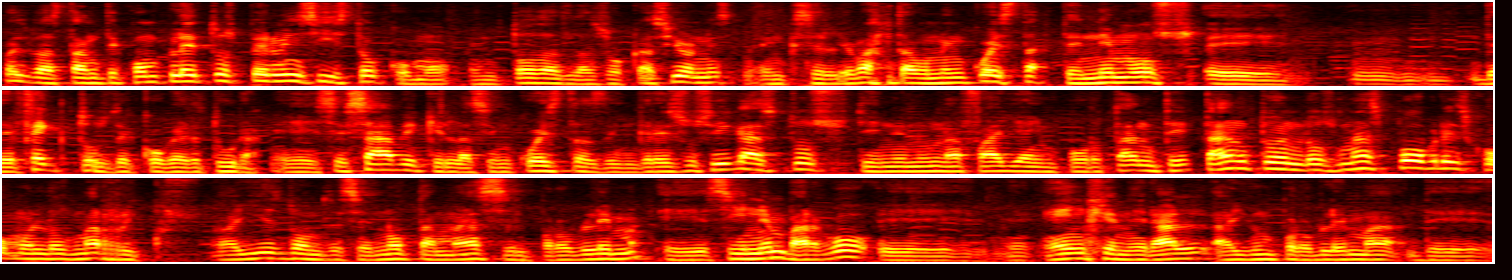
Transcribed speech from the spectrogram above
pues bastante completos, pero insisto, como en todas las ocasiones en que se levanta una encuesta, tenemos... Eh, defectos de cobertura. Eh, se sabe que las encuestas de ingresos y gastos tienen una falla importante tanto en los más pobres como en los más ricos. Ahí es donde se nota más el problema. Eh, sin embargo, en general hay un problema de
